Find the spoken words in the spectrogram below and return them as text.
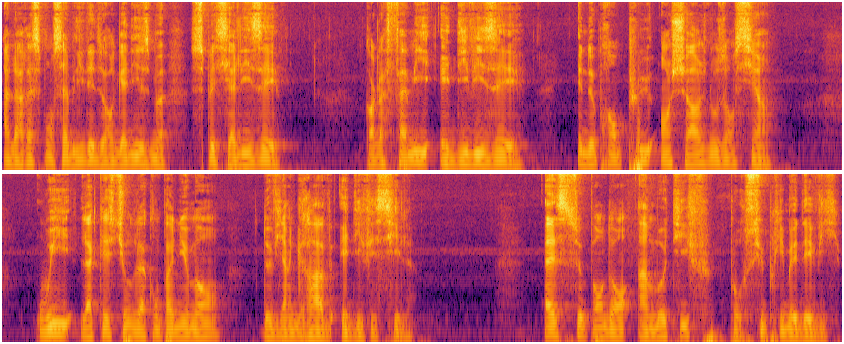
à la responsabilité d'organismes spécialisés, quand la famille est divisée et ne prend plus en charge nos anciens, oui, la question de l'accompagnement devient grave et difficile. Est-ce cependant un motif pour supprimer des vies?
